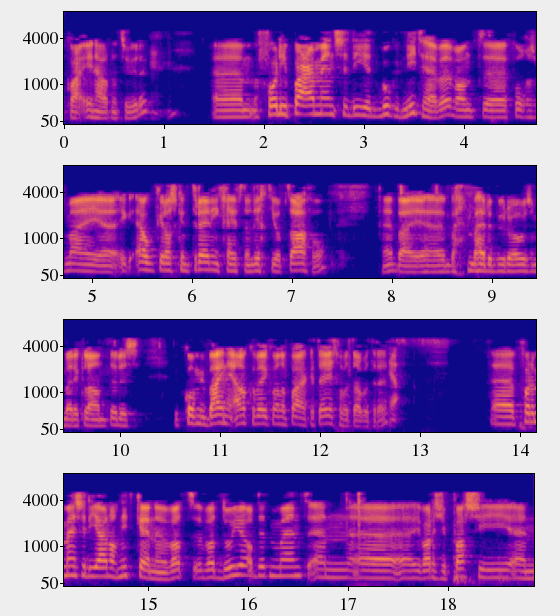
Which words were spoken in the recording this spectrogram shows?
qua inhoud natuurlijk. Mm -hmm. Um, voor die paar mensen die het boek niet hebben, want uh, volgens mij, uh, ik, elke keer als ik een training geef, dan ligt hij op tafel. Hè, bij, uh, bij, bij, de bureaus en bij de klanten. Dus ik kom je bijna elke week wel een paar keer tegen wat dat betreft. Ja. Voor de mensen die jou nog niet kennen, wat, wat doe je op dit moment en wat is je passie en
